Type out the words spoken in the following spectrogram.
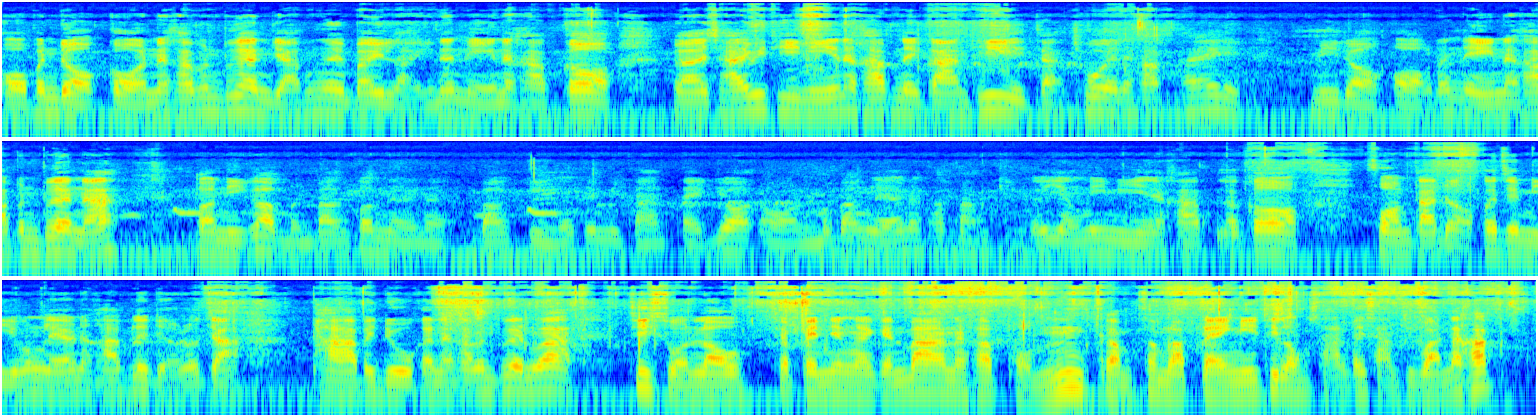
ออกเป็นดอกก่อนนะครับเพื่อนๆ อย่าเพิ่งให้ใบไหลนั่นเองนะครับ ก็ใช้วิธีนี้นะครับในการที่จะช่วยนะครับให้มีดอกออกนั่นเองนะครับเพื่อนๆนะ ตอนนี้ก็เหมือนบางต้นเลยนะ บางกิ่งก็จะมีการแตกยอดอ่อนมาบ้างแล้วนะครับ บางกิ่งก็ยังไม่มีนะครับ แล้วก็ฟอร์มตาดอกก็จะมีบ้างแล้วนะครับแล้วเดี๋ยวเราจะพาไปดูกันนะครับเพื่อนๆว่าที่สวนเราจะเป็นยังไงกันบ้างนะครับ ผมกับสำหรับแปลงนี้ที่ลงสารไป 30 วันนะครับ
